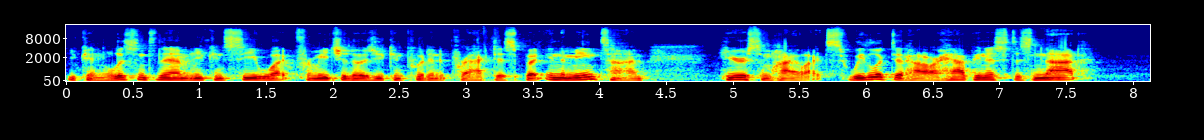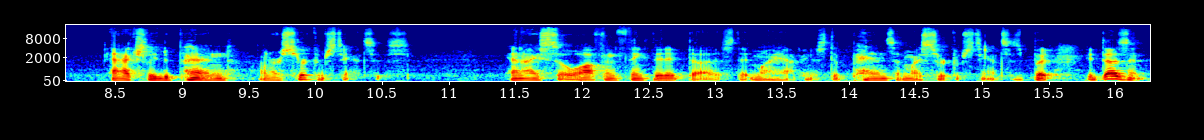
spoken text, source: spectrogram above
You can listen to them and you can see what from each of those you can put into practice. But in the meantime, here are some highlights. We looked at how our happiness does not actually depend on our circumstances. And I so often think that it does, that my happiness depends on my circumstances, but it doesn't.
